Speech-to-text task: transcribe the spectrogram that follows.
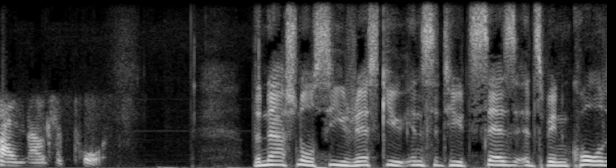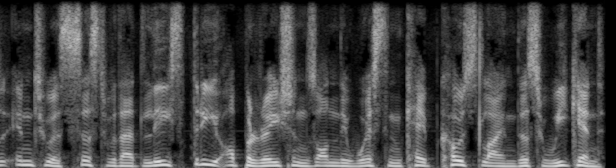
final report. The National Sea Rescue Institute says it's been called in to assist with at least three operations on the Western Cape coastline this weekend.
